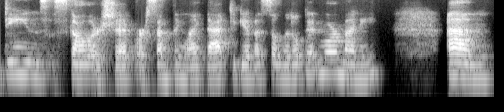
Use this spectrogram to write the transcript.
dean's scholarship or something like that to give us a little bit more money. Um,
